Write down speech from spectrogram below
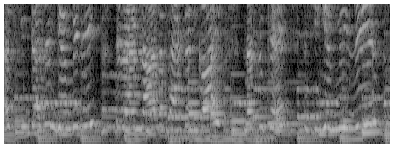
If he doesn't give me these, then I'm not a package guy. That's okay. If you give me these,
